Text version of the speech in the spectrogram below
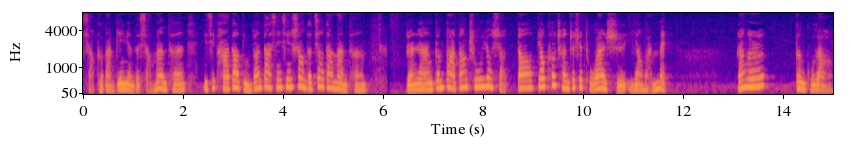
小隔板边缘的小蔓藤，以及爬到顶端大猩猩上的较大蔓藤，仍然跟爸当初用小刀雕刻成这些图案时一样完美。然而，更古老、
